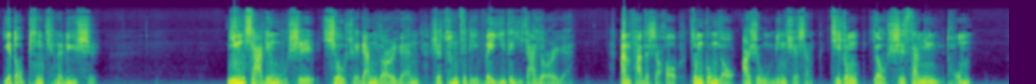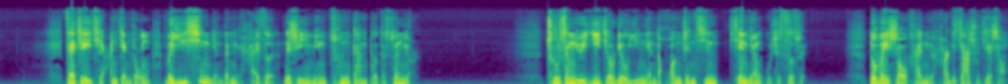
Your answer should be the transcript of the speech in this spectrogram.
也都聘请了律师。宁夏灵武市秀水梁幼儿园是村子里唯一的一家幼儿园，案发的时候总共有二十五名学生，其中有十三名女童。在这一起案件中，唯一幸免的女孩子那是一名村干部的孙女儿。出生于一九六一年的黄振新现年五十四岁。多位受害女孩的家属介绍，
